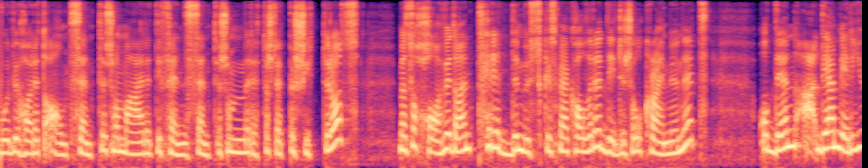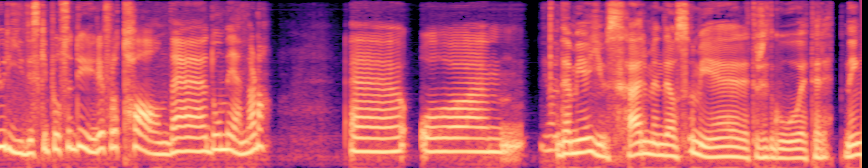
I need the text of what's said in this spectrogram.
hvor vi har et annet senter som er et defense-senter som rett og slett beskytter oss. Men så har vi da en tredje muskel, som jeg kaller det, Digital Crime Unit. Og er, det er mer juridiske prosedyrer for å ta ned domener, da. Uh, og Det er mye jus her, men det er også mye rett og slett god etterretning.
